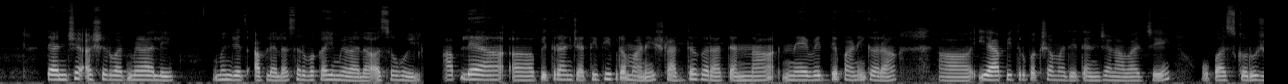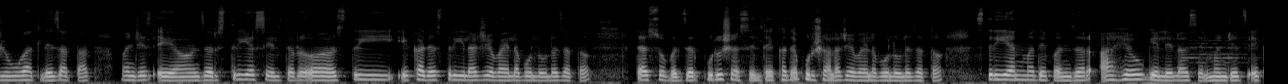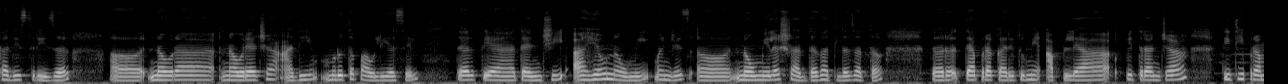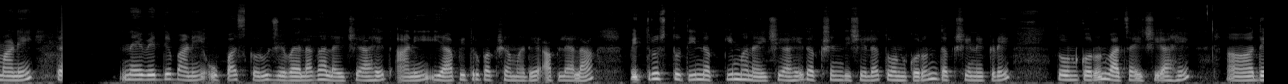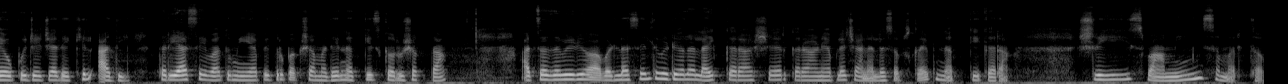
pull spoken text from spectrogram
त्यांचे आशीर्वाद मिळाले म्हणजेच आपल्याला सर्व काही मिळालं असं होईल. आपल्या अ, पितरांच्या तिथीप्रमाणे श्राद्ध करा त्यांना नैवेद्य पाणी करा. या पितृपक्षामध्ये त्यांच्या नावाचे उपास करू जेवू घातले जातात. म्हणजेच ए जर स्त्री असेल तर स्त्री एखाद्या स्त्रीला जेवायला बोलवलं जातं. त्याचसोबत जर पुरुष असेल तर एखाद्या पुरुषाला जेवायला बोलवलं जातं. स्त्रियांमध्ये पण जर आहेव गेलेलं असेल म्हणजेच एखादी स्त्री जर नवरा नवऱ्याच्या आधी मृत पावली असेल तर त्या त्यांची आहेव नवमी म्हणजेच नवमीला श्राद्ध घातलं जातं. तर त्या प्रकारे तुम्ही आपल्या पितरांच्या तिथीप्रमाणे नैवेद्य पाणी उपास करू जेवायला घालायचे आहेत आणि या पितृपक्षामध्ये आपल्याला पितृस्तुती नक्की म्हणायची आहे. दक्षिण दिशेला तोंड करून दक्षिणेकडे तोंड करून वाचायची आहे. देवपूजेच्या देखील आधी. तर या सेवा तुम्ही या पितृपक्षामध्ये नक्कीच करू शकता. आजचा जर व्हिडिओ आवडला असेल तर व्हिडिओला लाईक करा शेअर करा आणि आपल्या चॅनलला सबस्क्राईब नक्की करा. श्री स्वामी समर्थ.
